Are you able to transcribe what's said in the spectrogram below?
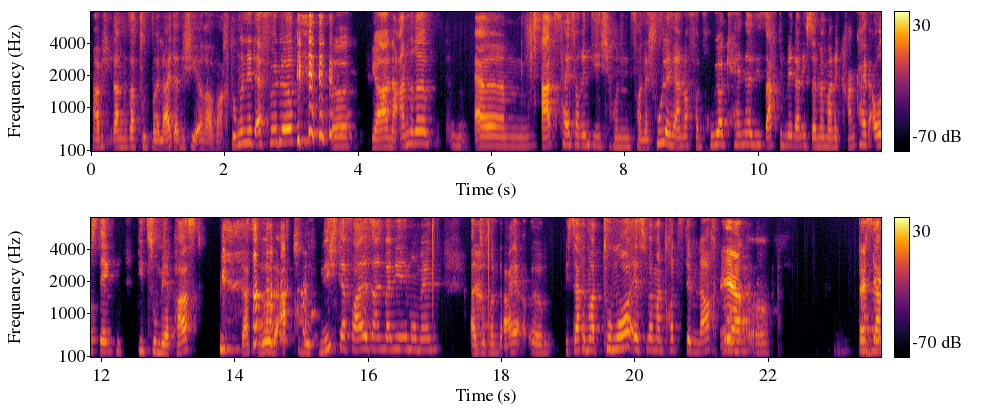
habe ich dann gesagt, tut mir leid, dass ich hier Ihre Erwartungen nicht erfülle. äh, ja, eine andere ähm, Arzthelferin, die ich von, von der Schule her noch von früher kenne, die sagte mir dann, ich soll mir mal eine Krankheit ausdenken, die zu mir passt. Das würde absolut nicht der Fall sein bei mir im Moment. Also ja. von daher, ähm, ich sage immer, Tumor ist, wenn man trotzdem lacht. Ja. Und, äh, das, das,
